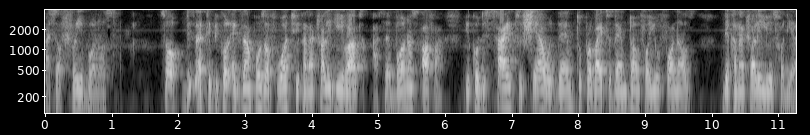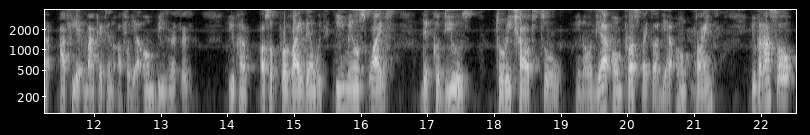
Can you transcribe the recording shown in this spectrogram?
as a free bonus. So these are typical examples of what you can actually give out as a bonus offer. You could decide to share with them, to provide to them done for you funnels they can actually use for their affiliate marketing or for their own businesses. You can also provide them with email swipes they could use to reach out to you know their own prospect or their own clients. You can also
